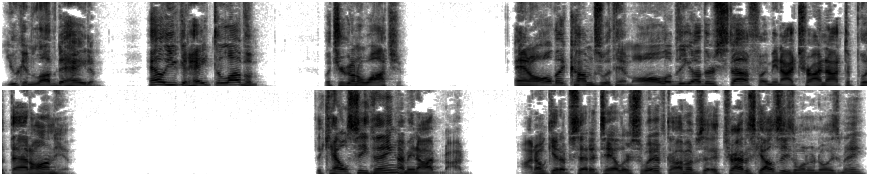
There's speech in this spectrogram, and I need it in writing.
you can love to hate him. Hell, you could hate to love him, but you're going to watch him. And all that comes with him, all of the other stuff. I mean, I try not to put that on him. The Kelce thing, I mean, I, I, I don't get upset at Taylor Swift. I'm upset. Travis Kelce's the one who annoys me,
